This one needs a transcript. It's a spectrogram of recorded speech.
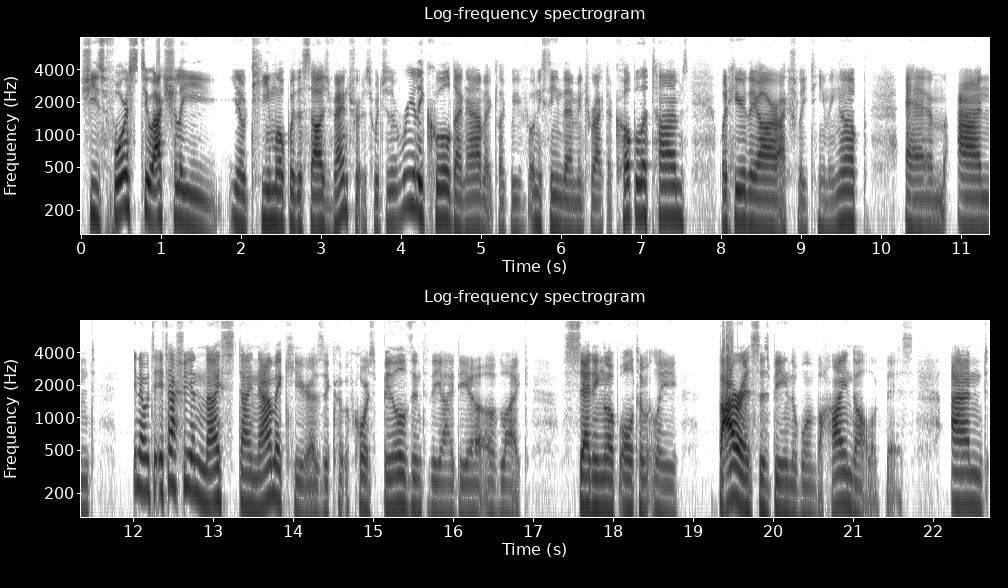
she's forced to actually, you know, team up with Asajj Ventress, which is a really cool dynamic. Like we've only seen them interact a couple of times, but here they are actually teaming up, um, and you know, it's, it's actually a nice dynamic here as it of course builds into the idea of like setting up ultimately Barriss as being the one behind all of this, and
